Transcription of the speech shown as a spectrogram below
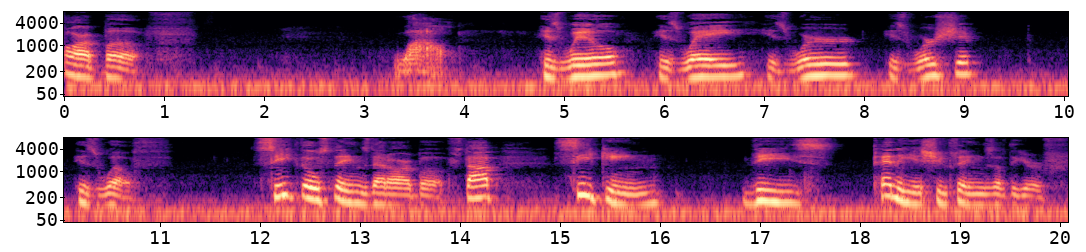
are above? Wow. His will, his way, his word, his worship, his wealth. Seek those things that are above. Stop seeking these penny issue things of the earth,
